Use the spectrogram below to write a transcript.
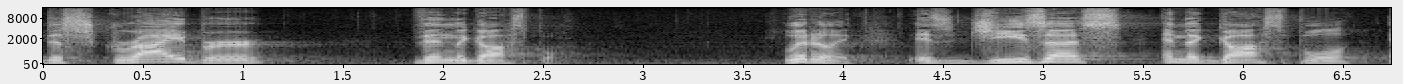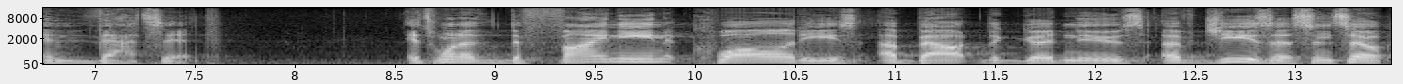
describer than the gospel. Literally, it's Jesus and the gospel, and that's it. It's one of the defining qualities about the good news of Jesus. And so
